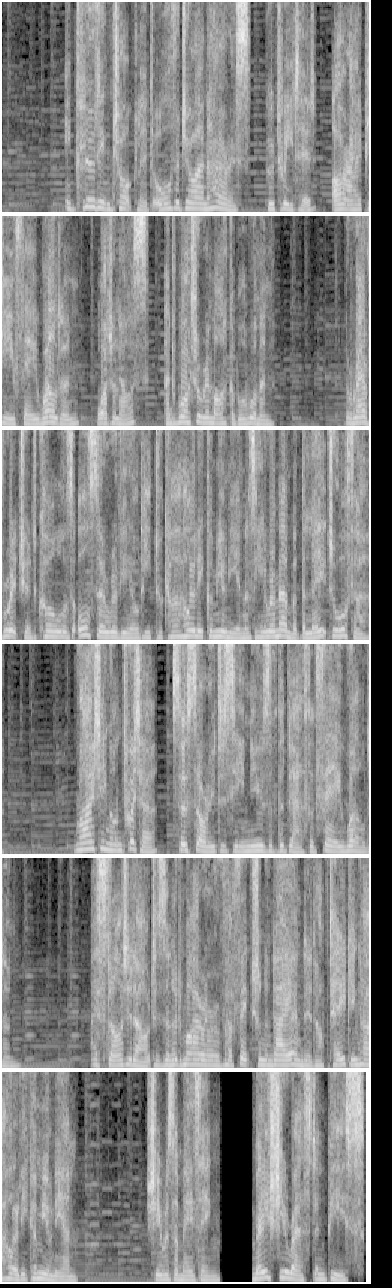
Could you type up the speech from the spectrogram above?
including Chocolat author Joanne Harris, who tweeted, R.I.P. Fay Weldon, what a loss, and what a remarkable woman. The Rev. Richard Coles also revealed he took her Holy Communion as he remembered the late author. Writing on Twitter, so sorry to see news of the death of Fay Weldon. I started out as an admirer of her fiction and I ended up taking her Holy Communion. She was amazing. May she rest in peace.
